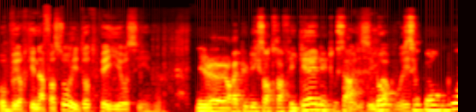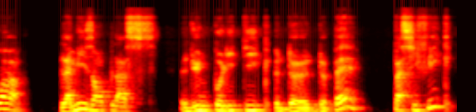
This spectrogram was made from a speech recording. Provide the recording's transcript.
au Burkina Faso et d'autres pays aussi. Et la République centrafricaine et tout ça. Donc, on voit la mise en place d'une politique de, de, paix pacifique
